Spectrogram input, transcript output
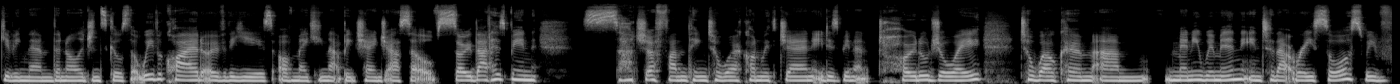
giving them the knowledge and skills that we've acquired over the years of making that big change ourselves. So that has been such a fun thing to work on with Jen. It has been a total joy to welcome um, many women into that resource. We've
